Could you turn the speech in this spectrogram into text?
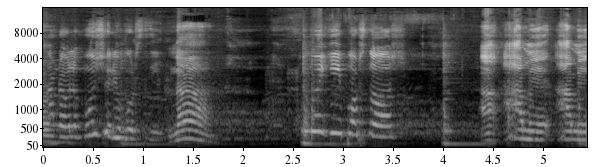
আমরা বলে মুসুরি পড়ছি। না। তুই কি পড়ছস? আমি আমি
